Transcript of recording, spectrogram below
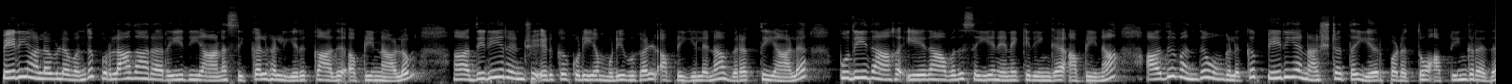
பெரிய அளவில் வந்து பொருளாதார ரீதியான சிக்கல்கள் இருக்காது அப்படின்னாலும் திடீரென்று எடுக்கக்கூடிய முடிவுகள் அப்படி இல்லைன்னா விரக்தியால் புதிதாக ஏதாவது செய்ய நினைக்கிறீங்க அப்படின்னா அது வந்து உங்களுக்கு பெரிய நஷ்டத்தை ஏற்படுத்தும் அப்படிங்கிறத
